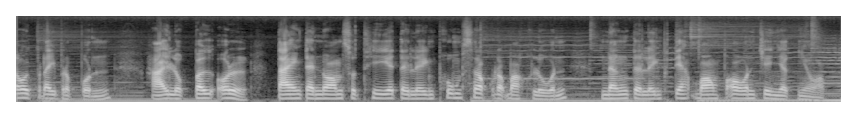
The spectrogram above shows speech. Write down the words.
ដោយប្តីប្រពន្ធហើយលោកពៅអុល តែងតែនាំសុធាទៅលេងភូមិស្រុករបស់ខ្លួន និងទៅលេងផ្ទះបងប្អូនជាញឹកញាប់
